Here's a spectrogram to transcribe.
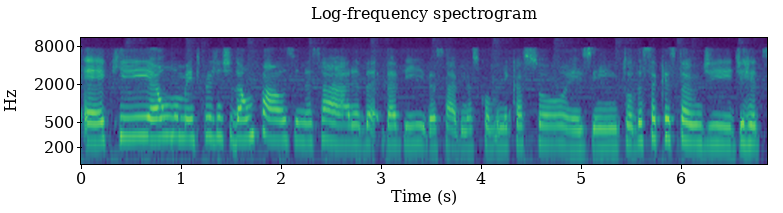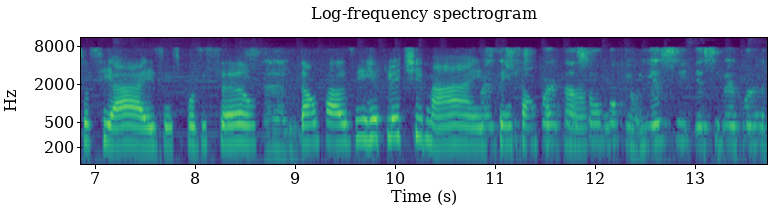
é que é um momento para a gente dar um pause nessa área da, da, vida, sabe? Nas comunicações, em toda essa questão de, de redes sociais, em exposição, Sério. dar um pause e refletir mais, Mas deixa pensar eu um te pouco cortar mais. só um pouquinho. E esse, esse Mercúrio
